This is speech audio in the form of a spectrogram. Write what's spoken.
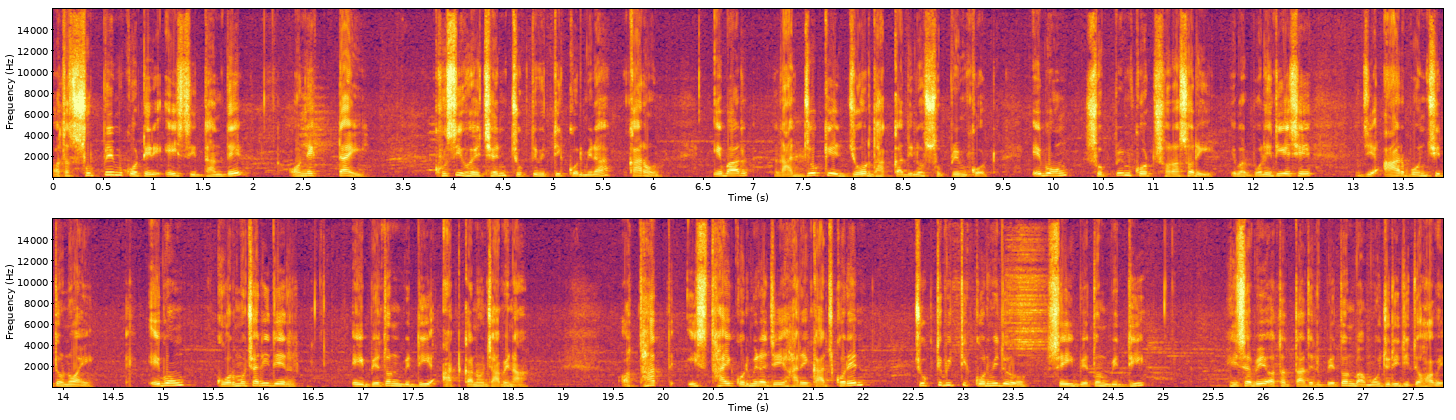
অর্থাৎ সুপ্রিম কোর্টের এই সিদ্ধান্তে অনেকটাই খুশি হয়েছেন চুক্তিভিত্তিক কর্মীরা। কারণ এবার রাজ্যকে জোর ধাক্কা দিল সুপ্রিম কোর্ট এবং সুপ্রিম কোর্ট সরাসরি এবার বলে দিয়েছে যে আর বঞ্চিত নয় এবং কর্মচারীদের এই বেতন বৃদ্ধি আটকানো যাবে না। অর্থাৎ স্থায়ী কর্মীরা যে হারে কাজ করেন, চুক্তিভিত্তিক কর্মীদেরও সেই বেতন বৃদ্ধি হিসাবে অর্থাৎ তাদের বেতন বা মজুরি দিতে হবে।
